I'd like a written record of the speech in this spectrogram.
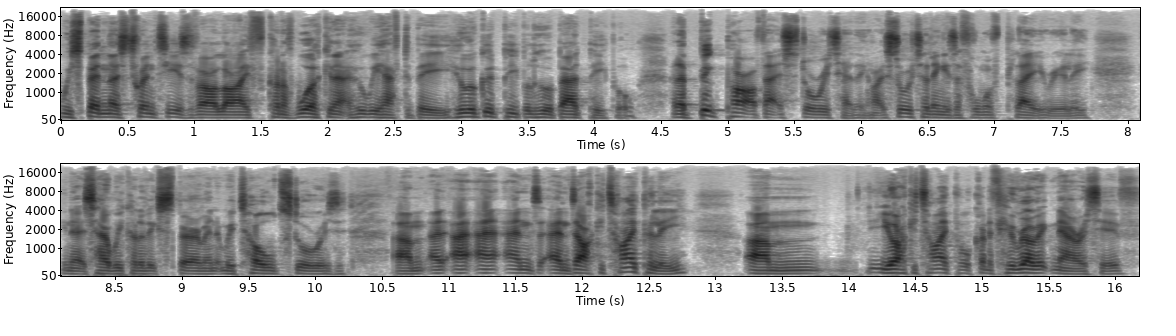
we spend those 20 years of our life kind of working out who we have to be, who are good people, who are bad people. And a big part of that is storytelling. Like storytelling is a form of play, really. You know, it's how we kind of experiment and we're told stories. Um, and, and, and archetypally, um, the archetypal kind of heroic narrative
